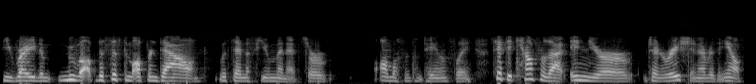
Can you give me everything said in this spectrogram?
be ready to move up the system up and down within a few minutes or almost instantaneously. So you have to account for that in your generation and everything else.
